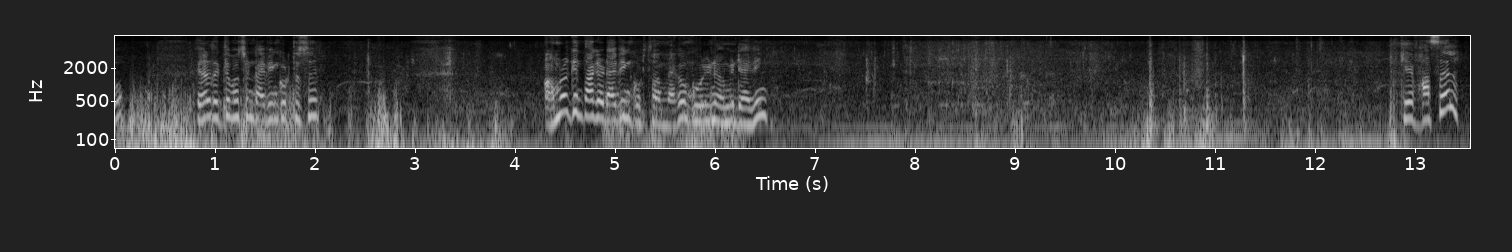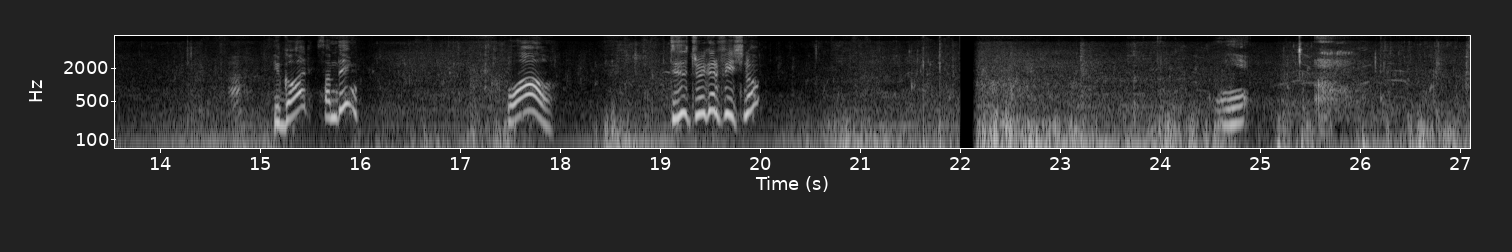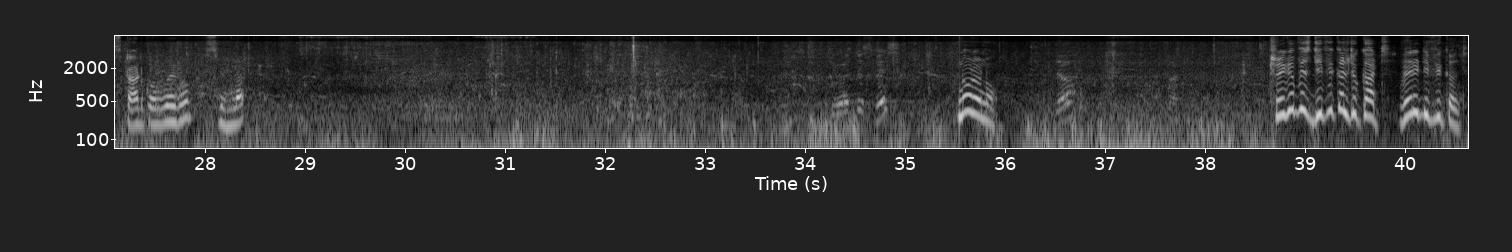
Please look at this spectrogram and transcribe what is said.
এখানে দেখতে পাচ্ছেন ডাইভিং করতেছে। আমরা কিন্তু আগে ডাইভিং করতাম, এখন করি না, আমি diving K Faisal you got something wow this is trigger fish no নিয়ে স্টার্ট করব এখন বিসমিল্লাহ this fish? No, no, no. No? Trigger fish difficult to cut. Very difficult.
